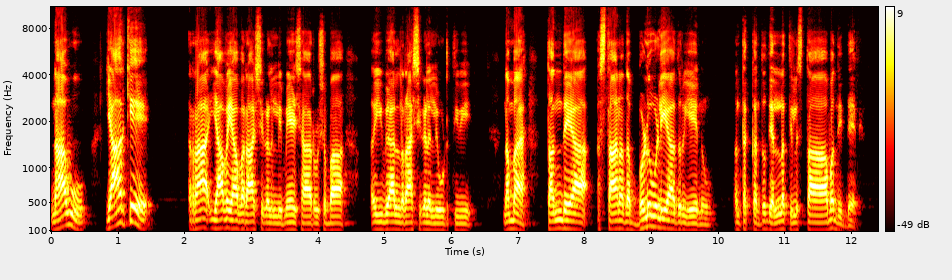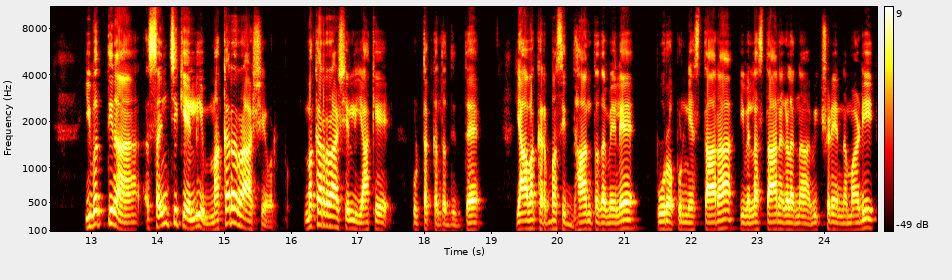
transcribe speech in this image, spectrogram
ನಾವು ಯಾಕೆ ರಾ ಯಾವ ಯಾವ ರಾಶಿಗಳಲ್ಲಿ ಮೇಷ ಋಷಭ ಇವೆಲ್ಲ ರಾಶಿಗಳಲ್ಲಿ ಹುಡ್ತೀವಿ ನಮ್ಮ ತಂದೆಯ ಸ್ಥಾನದ ಬಳುವಳಿಯಾದರೂ ಏನು ಅಂತಕ್ಕಂಥದ್ದು ಎಲ್ಲ ತಿಳಿಸ್ತಾ ಬಂದಿದ್ದೇನೆ. ಇವತ್ತಿನ ಸಂಚಿಕೆಯಲ್ಲಿ ಮಕರ ರಾಶಿಯವರದ್ದು. ಮಕರ ರಾಶಿಯಲ್ಲಿ ಯಾಕೆ ಹುಡ್ತಕ್ಕಂಥದ್ದಿದ್ದೆ ಯಾವ ಕರ್ಮ ಸಿದ್ಧಾಂತದ ಮೇಲೆ ಪೂರ್ವ ಪುಣ್ಯ ಸ್ಥಾನ, ಇವೆಲ್ಲ ಸ್ಥಾನಗಳನ್ನು ವೀಕ್ಷಣೆಯನ್ನು ಮಾಡಿ,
